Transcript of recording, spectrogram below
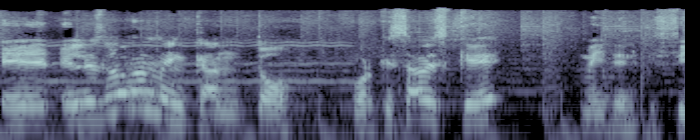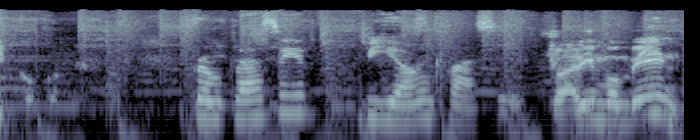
eh, el eslogan me encantó. Porque, ¿sabes qué? Me identifico con él. From Classic, Beyond Classic. Clarín Bombín,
